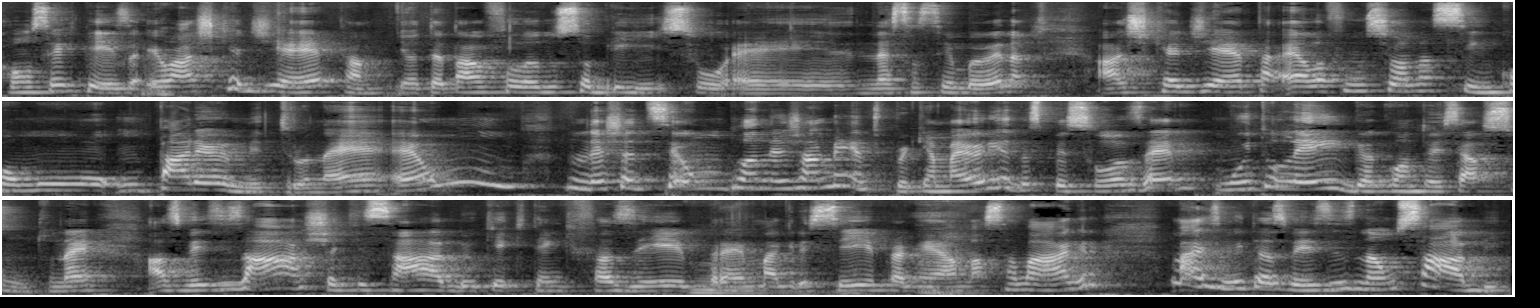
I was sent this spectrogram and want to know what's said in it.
Com certeza. Eu acho que a dieta, eu até estava falando sobre isso é, nessa semana, acho que a dieta ela funciona assim como um parâmetro, né? É um. Não deixa de ser um planejamento, porque a maioria das pessoas é muito leiga quanto a esse assunto, né? Às vezes acha que sabe o que, que tem que fazer para hum. emagrecer, para ganhar massa magra, mas muitas vezes não sabe.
